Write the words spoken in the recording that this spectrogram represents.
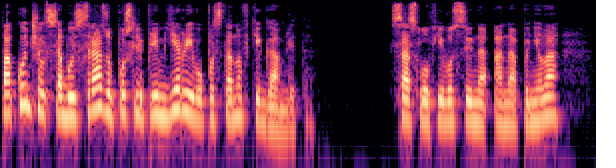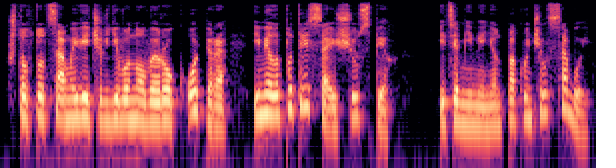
покончил с собой сразу после премьеры его постановки «Гамлета». Со слов его сына она поняла, что в тот самый вечер его новая рок-опера имела потрясающий успех, и тем не менее он покончил с собой.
